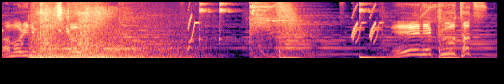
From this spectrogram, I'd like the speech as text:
守り抜くと誓う名脈を断つ。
